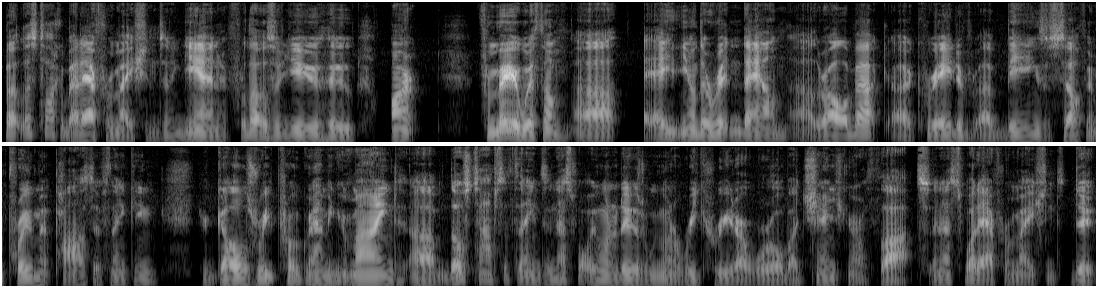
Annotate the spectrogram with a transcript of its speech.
But let's talk about affirmations. And again, for those of you who aren't familiar with them, a, you know, they're written down. Uh, they're all about uh, creative uh, beings, self improvement, positive thinking, your goals, reprogramming your mind, um, those types of things. And that's what we want to do is we want to recreate our world by changing our thoughts, and that's what affirmations do.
